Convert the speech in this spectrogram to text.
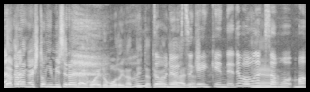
なかなか人に見せられないホワイトボードになっていったっていうのは流出現金で。でも宇垣さんも、まあ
